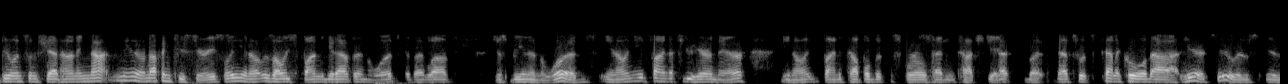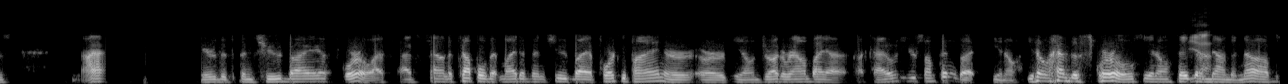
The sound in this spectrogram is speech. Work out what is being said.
doing some shed hunting, not you know nothing too seriously. You know it was always fun to get out there in the woods because I loved just being in the woods. You know, and you'd find a few here and there you know, you find a couple that the squirrels hadn't touched yet. But that's what's kind of cool about out here too is is I here that's been chewed by a squirrel. I've I've found a couple that might have been chewed by a porcupine or or you know drug around by a, a coyote or something. But you know you don't have the squirrels you know taking yeah. them down the nubs,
